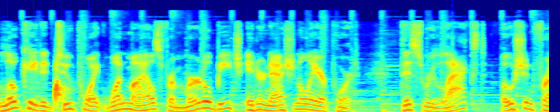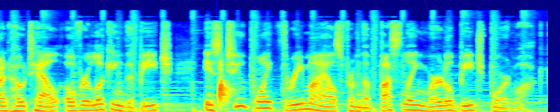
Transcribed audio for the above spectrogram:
Located 2.1 miles from Myrtle Beach International Airport, this relaxed oceanfront hotel overlooking the beach is 2.3 miles from the bustling Myrtle Beach Boardwalk.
